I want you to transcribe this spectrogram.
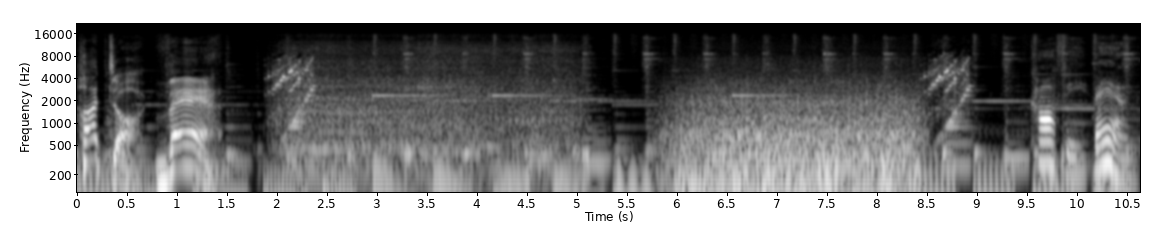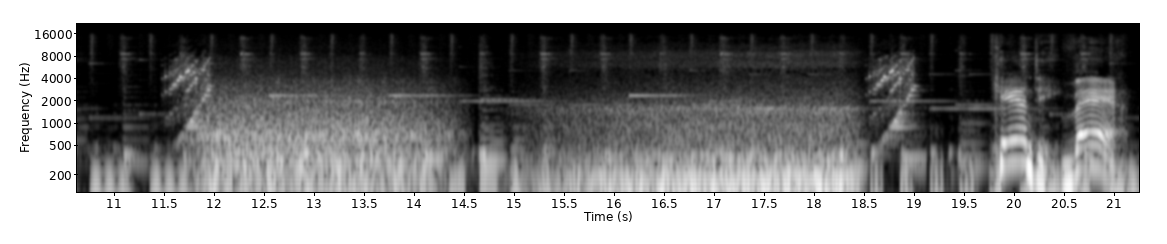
Hot dog. Van. Coffee. Van. Candy. Van.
